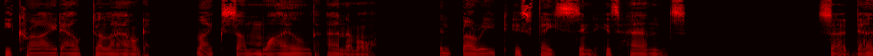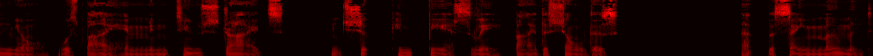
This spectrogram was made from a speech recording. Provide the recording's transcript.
he cried out aloud like some wild animal and buried his face in his hands. Sir Daniel was by him in two strides and shook him fiercely by the shoulders. At the same moment,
